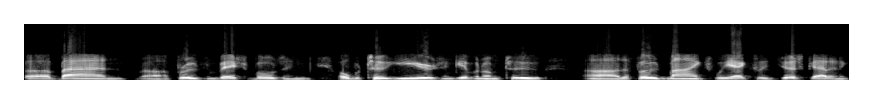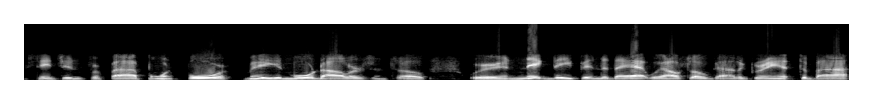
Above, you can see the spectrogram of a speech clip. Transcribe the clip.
uh, buying uh, fruits and vegetables in over two years and giving them to uh, the food banks. We actually just got an extension for 5.4 million more dollars, and so we're in neck deep into that. We also got a grant to buy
